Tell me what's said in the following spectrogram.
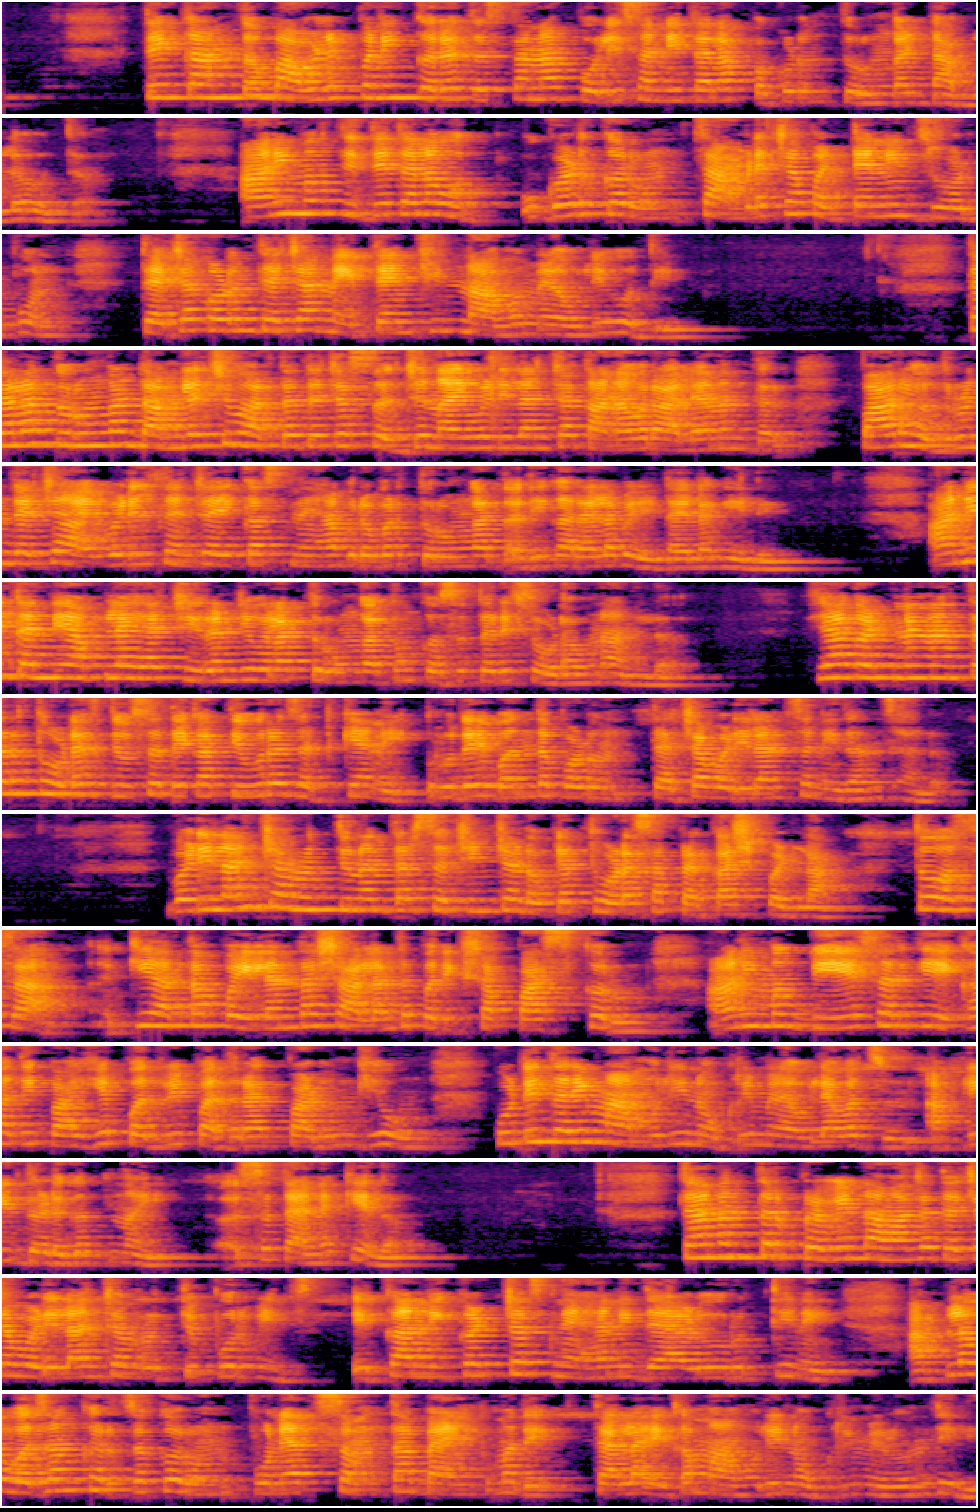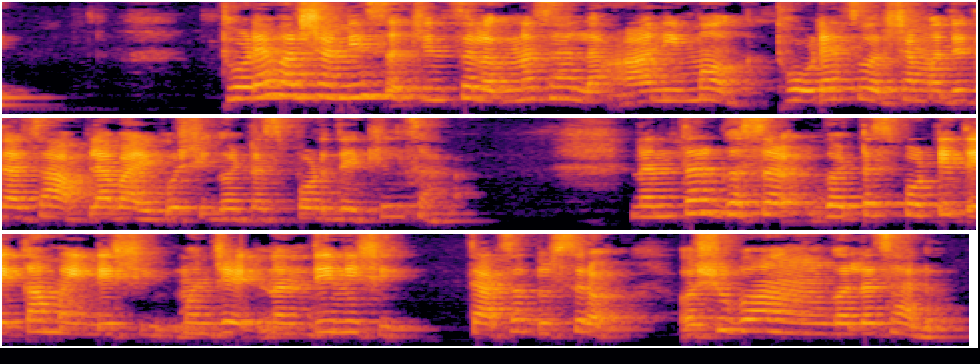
ते काम तो बावळटपणे करत असताना पोलिसांनी त्याला पकडून तुरुंगात डाबलं होतं. आणि मग तिथे त्याला उघड करून चांबड्याच्या पट्ट्यांनी झोडपून त्याच्याकडून त्याच्या नेत्यांची नावं मिळवली होती. त्याला तुरुंगात डांबल्याची वार्ता त्याच्या सज्जन आई वडिलांच्या कानावर आल्यानंतर पार हदरून त्याचे आई वडील त्यांच्या एका स्नेहाबरोबर तुरुंगात अधिकाऱ्याला भेटायला गेले. आणि त्यांनी आपल्या ह्या चिरंजीवाला तुरुंगातून कसं तरी सोडवून आणलं. ह्या घटनेनंतर थोड्याच दिवसात एका तीव्र झटक्याने हृदय बंद पडून त्याच्या वडिलांचं निधन झालं. वडिलांच्या मृत्यूनंतर सचिनच्या डोक्यात थोडासा प्रकाश पडला. तो असा की आता पहिल्यांदा शालांत परीक्षा पास करून आणि मग बी ए सारखी एखादी बाह्य पदवी पदरात पाडून घेऊन कुठेतरी मामुली नोकरी मिळवल्या वाचून आपली धडगत नाही असं त्याने केलं. त्यानंतर प्रवीण नावाच्या त्याच्या वडिलांच्या मृत्यूपूर्वीच एका निकटच्या स्नेहाने दयाळू वृत्तीने आपलं वजन खर्च करून पुण्यात समता बँकमध्ये त्याला एका मामुली नोकरी मिळवून दिली. थोड्या वर्षांनी सचिनचं लग्न झालं आणि मग थोड्याच वर्षामध्ये त्याचा आपल्या बायकोशी घटस्फोट देखील झाला. नंतर घस घटस्फोटीत एका महिलेशी म्हणजे नंदिनीशी त्याचं दुसरं अशुभ मंगल झालं.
